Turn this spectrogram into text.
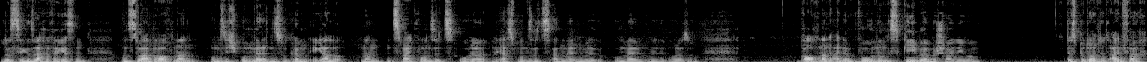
lustige Sache vergessen. Und zwar braucht man, um sich ummelden zu können, egal ob man einen Zweitwohnsitz oder einen Erstwohnsitz anmelden will, ummelden will oder so, braucht man eine Wohnungsgeberbescheinigung. Das bedeutet einfach,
